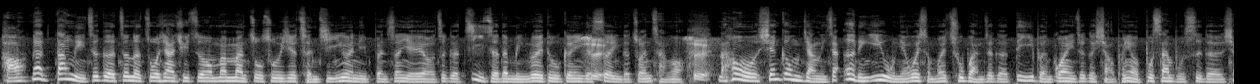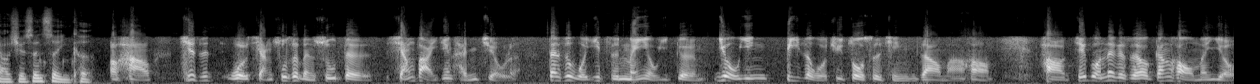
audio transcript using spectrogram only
好，那当你这个真的做下去之后，慢慢做出一些成绩，因为你本身也有这个记者的敏锐度跟一个是摄影的专长哦。是。然后先跟我们讲，你在二零一五年为什么会出版这个第一本关于这个小朋友不三不四的小学生摄影课？哦，好，其实我想出这本书的想法已经很久了，但是我一直没有一个诱因逼着我去做事情，你知道吗？哈，好，结果那个时候刚好我们有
